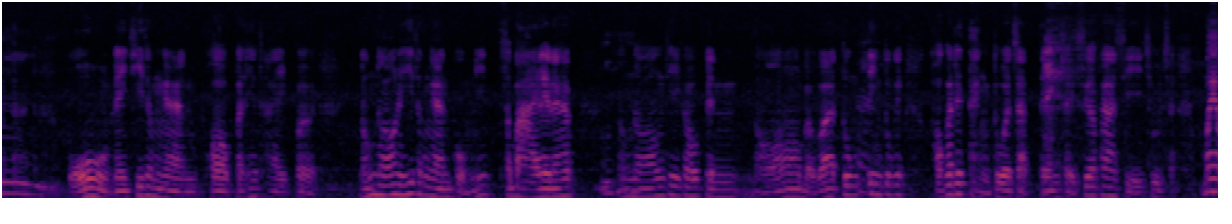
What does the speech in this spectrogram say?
อืนะมโอ้ในที่ทำงานพอประเทศไทยเปิด น้องๆในที่ทำงานผมนี่สบายเลยนะครับ น้องๆที่เขาเป็นหนอแบบว่าตุ้งติ้งตุ้งติ้งเขาก็ได้แต่งตัวจัดเต็มใส่เสื้อผ้าสีชูชัดไม่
